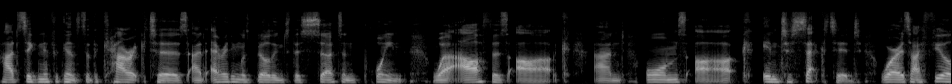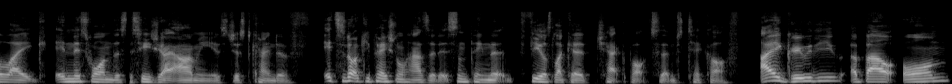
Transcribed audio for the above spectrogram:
had significance to the characters and everything was building to this certain point where Arthur's arc and Orm's arc intersected. Whereas I feel like in this one, the CGI army is just kind of it's an occupational hazard. It's something that feels like a checkbox for them to tick off. I agree with you about Orm.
